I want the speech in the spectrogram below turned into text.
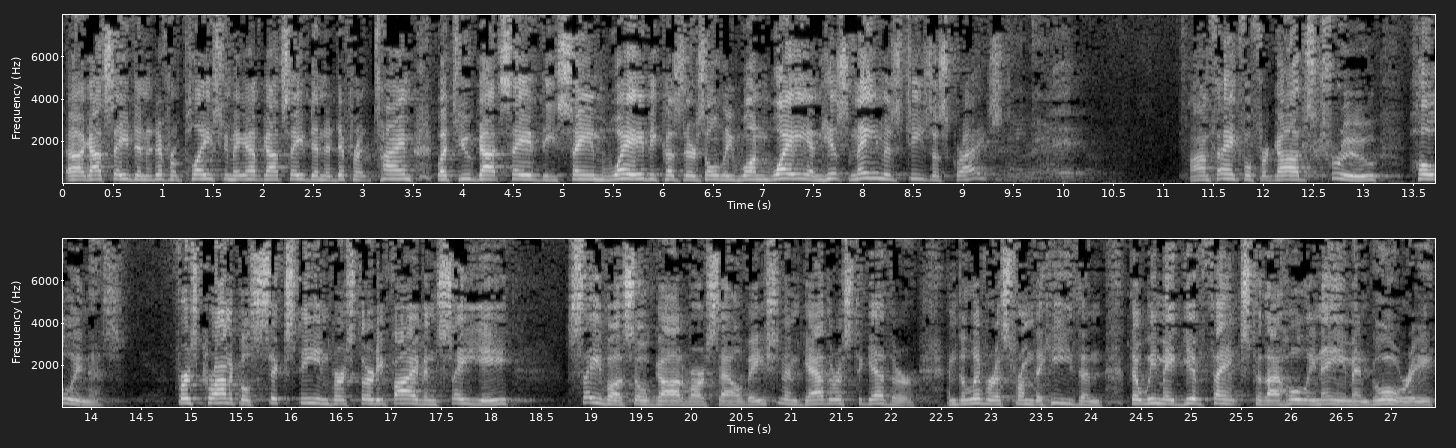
uh, got saved in a different place. You may have got saved in a different time, but you got saved the same way because there's only one way and His name is Jesus Christ. I'm thankful for God's true holiness. First Chronicles 16 verse 35 and say ye, Save us, O God of our salvation, and gather us together and deliver us from the heathen, that we may give thanks to thy holy name and glory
